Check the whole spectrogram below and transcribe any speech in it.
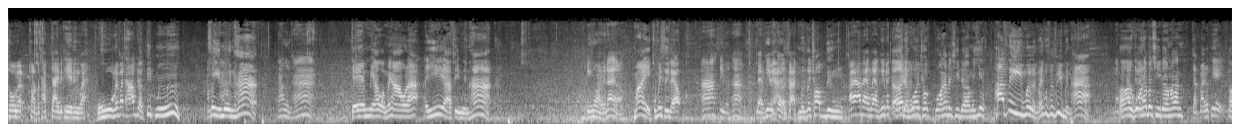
โชว์แบบช็อตประทับใจไปทีหนึ่งวะโอ้โหไม่ประทับเดี๋ยวติดมือสี่หมื่นห้าห้าหมื่นห้าเจมส์เมียเอากับไม่เอาละไอ้เหี้ยสี่หมื่นห้าอีกหน่อยไม่ได้เหรอ ไม่กูไม่ซื้อแล้วอ่าสี่หมื่นห้าแบ่งพี่ไปเนี่ยเกิดไอสัตว์มึงก็ชอบดึง อ่าแบ่งแบ่งพี่ไปเกิเออเดี๋ยวกูเอาโชว์กูให้บัญชีเดิมไอ้เหี้ยพาสี่หมื่นให้กูซื้อสี่หมื่นห้าเออกูให้บัญชีเดิมแล้วกัน จัดไปลูกพี่เอ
